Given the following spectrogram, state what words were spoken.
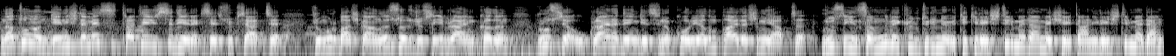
NATO'nun genişleme stratejisi diyerek ses yükseltti. Cumhurbaşkanlığı sözcüsü İbrahim Kalın Rusya-Ukrayna dengesini koruyalım paylaşımı yaptı. Rus insanını ve kültürünü ötekileştirmeden ve şeytanileştirmeden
